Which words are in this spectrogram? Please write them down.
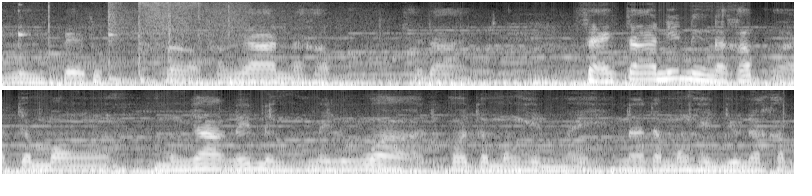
1.1เป๊ะทุกตลอดทั้งย่านนะครับใช้ได้ แสงจ้านิดนึงนะครับ อาจจะมองมองยากนิดหนึ่งไม่รู้ว่าพอจะมองเห็นไหมน่าจะมองเห็นอยู่นะครับ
